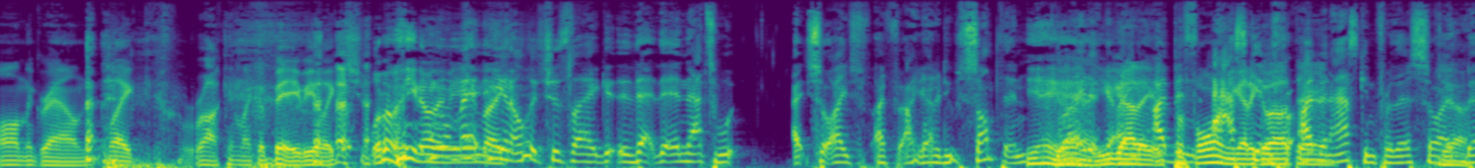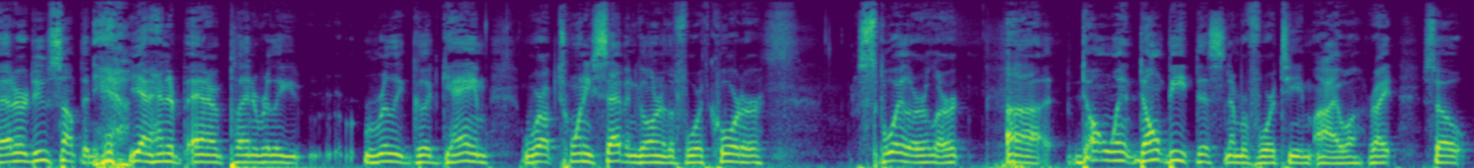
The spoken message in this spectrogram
on the ground, like rocking like a baby, like, what do you know what I mean? man, Like, you know, it's just like that, and that's what. So I, I, I got to do something. Yeah, yeah, right? you I've been perform, you gotta asking go out for- I've been asking for this, so Yeah. I better do something. Yeah. yeah, and and I'm playing a really, really good game. We're up 27 going into the fourth quarter. Spoiler alert: uh, don't win, don't beat this number four team, Iowa. Right? So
